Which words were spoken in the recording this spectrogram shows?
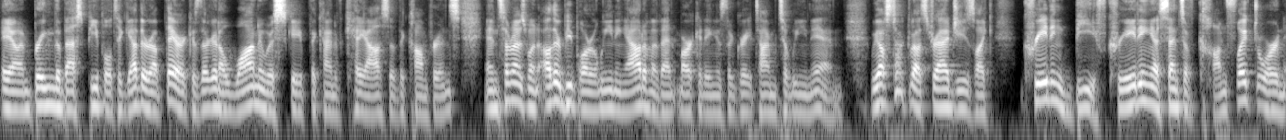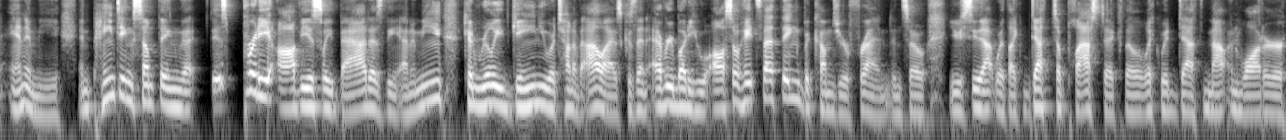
you know, and bring the best people together up there because they're going to want to escape the kind of chaos of the conference. And sometimes when other people are leaning out of event marketing is the great time to lean in. We also talked about strategies like creating beef, creating a sense of conflict or an enemy, and painting something that is pretty obviously bad as the enemy can really gain you a ton of allies because then everybody who also hates that thing becomes your friend. And so you see that with like death to plastic, the liquid death mountain water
